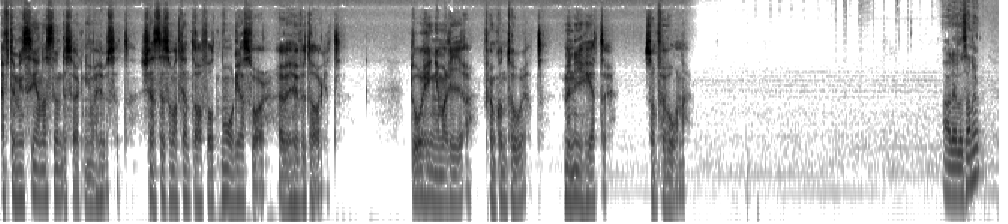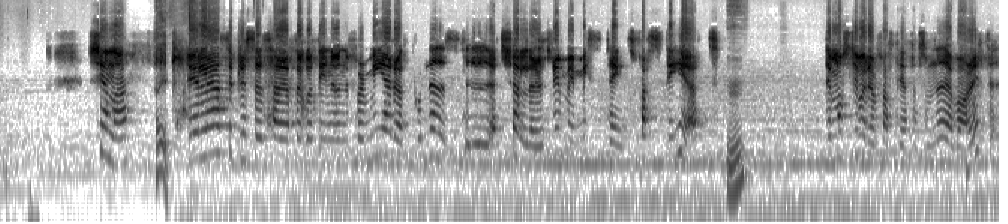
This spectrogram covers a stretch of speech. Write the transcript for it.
Efter min senaste undersökning av huset känns det som att jag inte har fått några svar överhuvudtaget. Då ringer Maria från kontoret med nyheter som förvånar. Ja, det är Alessandro. Tjena. Hej. Jag läser precis här att det har gått in uniformerad polis i ett källarutrymme i misstänkt fastighet. Mm. Det måste ju vara den fastigheten som ni har varit i.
